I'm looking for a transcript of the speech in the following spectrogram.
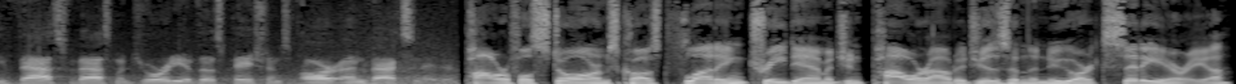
The vast, vast majority of those patients are unvaccinated. Powerful storms caused flooding, tree damage, and power outages in the New York City area.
